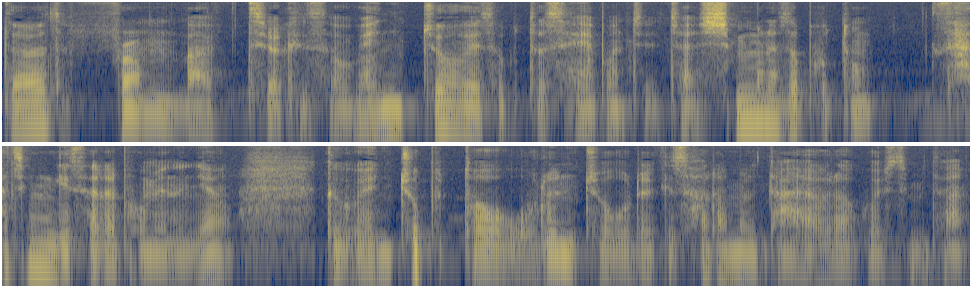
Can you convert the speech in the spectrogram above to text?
third from left 이렇게 해서 왼쪽에서부터 세 번째. 자, 신문에서 보통 사진 기사를 보면은요, 그 왼쪽부터 오른쪽으로 이렇게 사람을 나열하고 있습니다.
